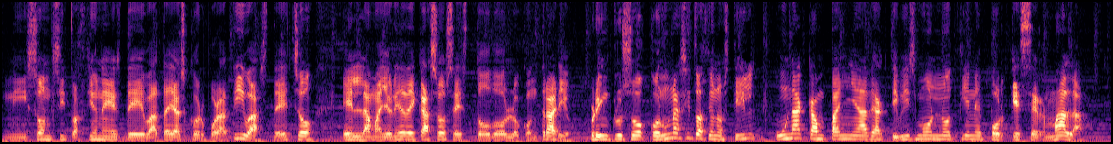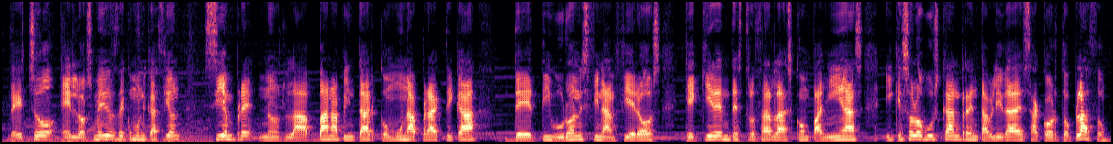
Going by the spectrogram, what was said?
ni son situaciones de batallas corporativas. De hecho, en la mayoría de casos es todo lo contrario. Pero incluso con una situación hostil, una campaña de activismo no tiene por qué ser mala. De hecho, en los medios de comunicación siempre nos la van a pintar como una práctica de tiburones financieros que quieren destrozar las compañías y que solo buscan rentabilidades a corto plazo.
